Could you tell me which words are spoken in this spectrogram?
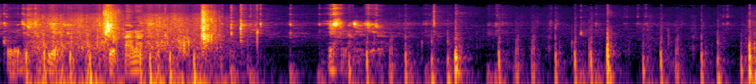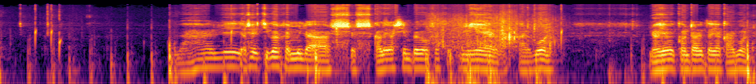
Como esta piedra. Para nada. Esta es la que quiero. Vale, ya sé chicos que a las escaleras siempre a hacer... Mierda, carbón. No voy a encontrar todavía carbón.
